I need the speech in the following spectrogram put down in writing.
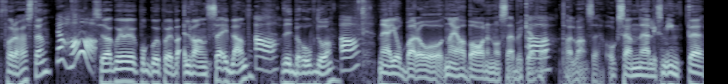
förra hösten. Jaha! Så jag går ju på, går på Elvanse ibland, Ja. vid behov då. Ja, När jag jobbar och när jag har barnen och så brukar jag Ja. ta, ta Elvanse. Och sen när jag liksom inte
